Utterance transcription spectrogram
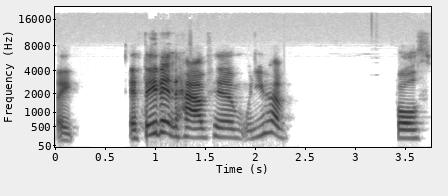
like if they didn't have him when you have both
